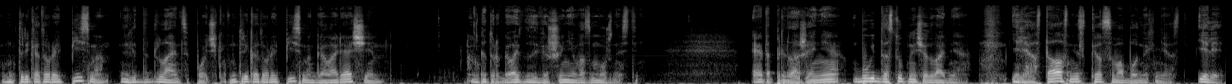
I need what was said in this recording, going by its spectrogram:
внутри которой письма, или дедлайн цепочка, внутри которой письма, говорящие, которые говорят о завершении возможностей. Это предложение будет доступно еще два дня. Или осталось несколько свободных мест. Или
